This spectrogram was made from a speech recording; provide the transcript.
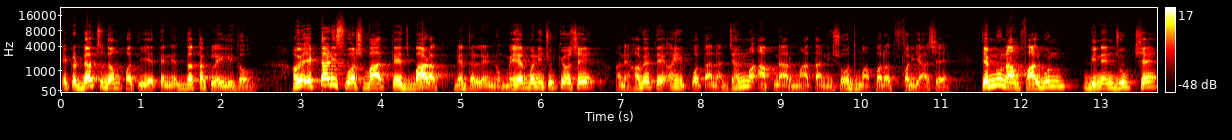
એક ડચ દંપતીએ તેને દત્તક લઈ લીધો. હવે એકતાળીસ વર્ષ બાદ તે જ બાળક નેધરલેન્ડનો મેયર બની ચૂક્યો છે અને હવે તે અહીં પોતાના જન્મ આપનાર માતાની શોધમાં પરત ફર્યા છે. તેમનું નામ ફાલ્ગુન બિનેનજુક છે.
